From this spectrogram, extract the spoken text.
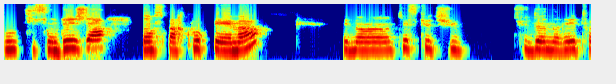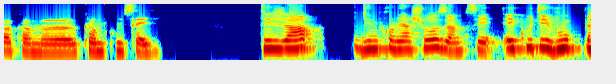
ou qui sont déjà dans ce parcours PMA eh ben, Qu'est-ce que tu, tu donnerais, toi, comme, comme conseil? Déjà, d'une première chose, c'est écoutez-vous.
